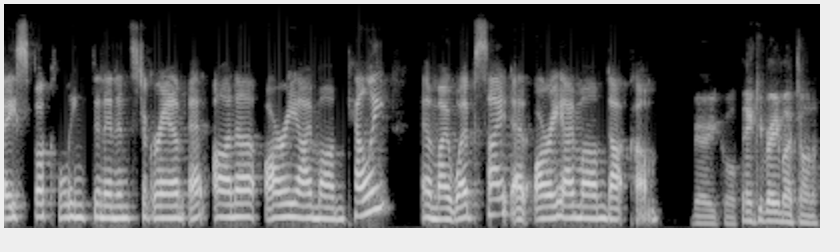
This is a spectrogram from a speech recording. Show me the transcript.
Facebook, LinkedIn, and Instagram at Anna REI Mom Kelly and my website at reimom.com. Very cool. Thank you very much, Anna.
